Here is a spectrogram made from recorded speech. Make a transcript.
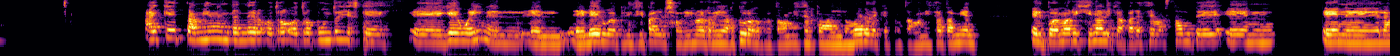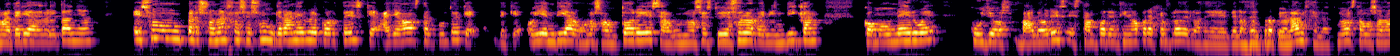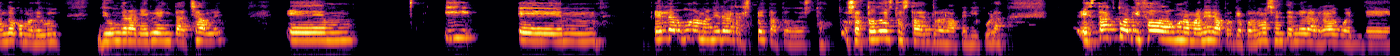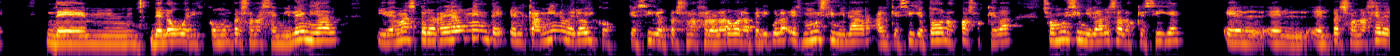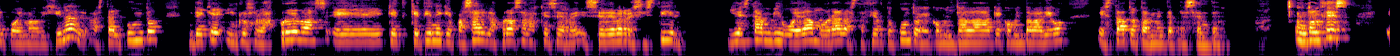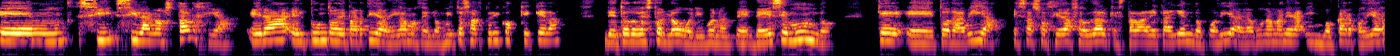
hay que también entender otro, otro punto y es que eh, Gawain, el, héroe principal, el sobrino del rey Arturo, que protagoniza el Caballero Verde, que protagoniza también el poema original y que aparece bastante en, eh, la materia de Bretaña, es un personaje, es un gran héroe cortés que ha llegado hasta el punto de que, de que hoy en día algunos autores, algunos estudiosos lo reivindican como un héroe cuyos valores están por encima, por ejemplo, de los, de, los del propio Lancelot. ¿no? Estamos hablando como de un, de un gran héroe intachable. Em, y em, él de alguna manera respeta todo esto. O sea, todo esto está dentro de la película. Está actualizado de alguna manera porque podemos entender al Gawain de, de, em, de Lowery como un personaje millennial, y demás, pero realmente el camino heroico que sigue el personaje a lo largo de la película es muy similar al que sigue, todos los pasos que da son muy similares a los que sigue el, personaje del poema original, hasta el punto de que incluso las pruebas eh, que, tiene que pasar y las pruebas a las que se, se, debe resistir y esta ambigüedad moral hasta cierto punto que comentaba, que comentaba Diego está totalmente presente. Entonces, Em, si, la nostalgia era el punto de partida, digamos, de los mitos artúricos, ¿qué queda de todo esto en Lowery? Bueno, de, ese mundo que eh, todavía esa sociedad feudal que estaba decayendo podía de alguna manera invocar, podía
